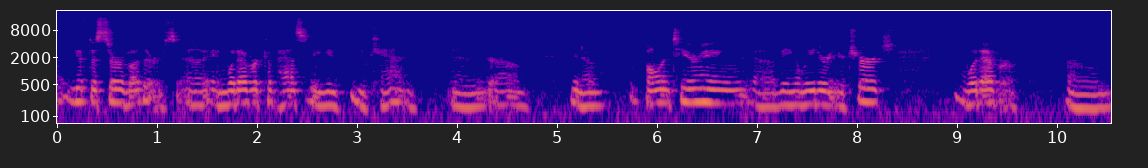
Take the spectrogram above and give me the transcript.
uh, you have to serve others uh, in whatever capacity you, you can. And, um, you know, volunteering, uh, being a leader at your church, whatever. Um,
